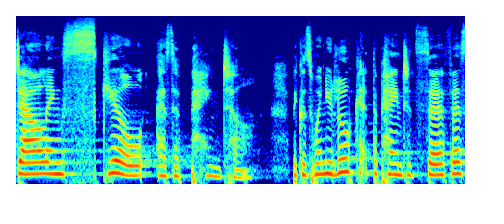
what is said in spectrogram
Dowling's skill as a painter. Because when you look at the painted surface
